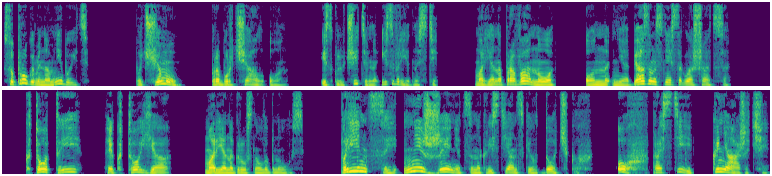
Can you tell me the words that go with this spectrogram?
Супругами нам не быть. Почему? Пробурчал он. Исключительно из вредности. Марьяна права, но он не обязан с ней соглашаться. Кто ты и кто я? Марьяна грустно улыбнулась. Принцы не женятся на крестьянских дочках. Ох, прости, княжичи.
